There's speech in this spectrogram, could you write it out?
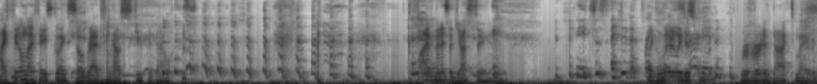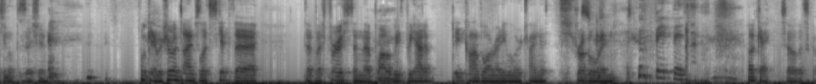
I feel my face going so red from how stupid that was. Five minutes adjusting. And you just ended up right like literally just started. reverted back to my original position. Okay, we're short on time, so let's skip the the but first and the blah. Uh-huh. We we had a big convo already where we're trying to struggle and to fit this. okay, so let's go.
